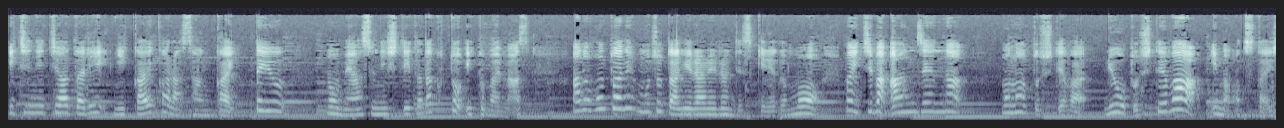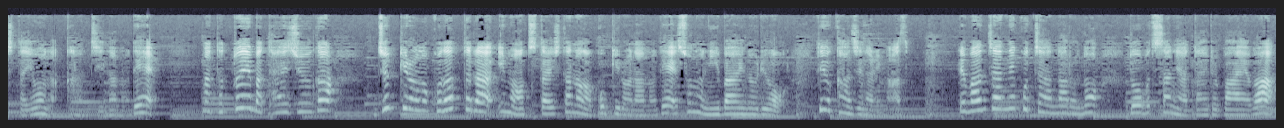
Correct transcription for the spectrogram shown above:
1日あたり2回から3回っていうのを目安にしていただくといいと思います。あの本当はねもうちょっと上げられるんですけれども、まあ、一番安全なものとしては量としては今お伝えしたような感じなので、まあ、例えば体重が10キロの子だったら今お伝えしたのが5キロなのでその2倍の量っていう感じになります。でワンちゃん猫ちゃんなどの動物さんに与える場合は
